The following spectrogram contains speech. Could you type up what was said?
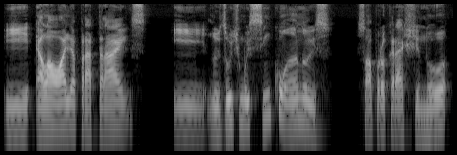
e ela olha para trás e nos últimos cinco anos só procrastinou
